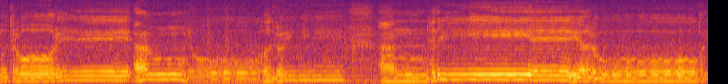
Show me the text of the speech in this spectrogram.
odrore and odrore and hydri erohen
